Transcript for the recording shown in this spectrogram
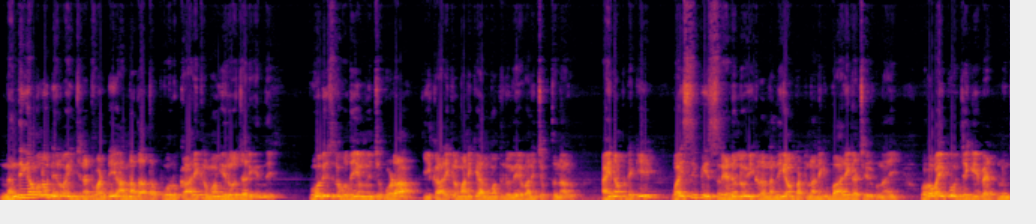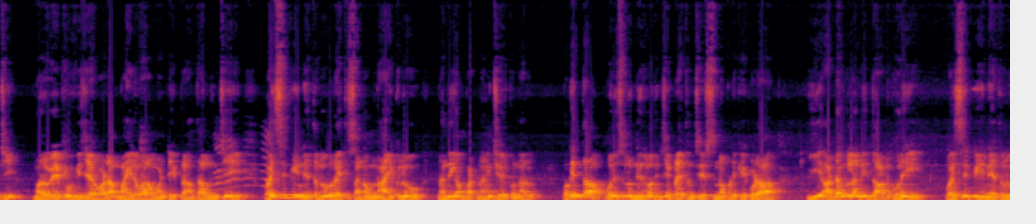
నందిగామలో నిర్వహించినటువంటి అన్నదాత పోరు కార్యక్రమం ఈరోజు జరిగింది. పోలీసులు ఉదయం నుంచి కూడా ఈ కార్యక్రమానికి అనుమతులు లేవని చెప్తున్నారు. అయినప్పటికీ వైసీపీ శ్రేణులు ఇక్కడ నందిగామ పట్టణానికి భారీగా చేరుకున్నాయి. ఒకవైపు జగ్గిపేట నుంచి మరోవైపు విజయవాడ మైలవరం వంటి ప్రాంతాల నుంచి వైసీపీ నేతలు రైతు సంఘం నాయకులు నందిగామ పట్టణానికి చేరుకున్నారు. ఒకంత పోలీసులు నిర్వహించే ప్రయత్నం చేస్తున్నప్పటికీ కూడా ఈ అడ్డంకులన్నీ దాటుకొని వైసీపీ నేతలు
